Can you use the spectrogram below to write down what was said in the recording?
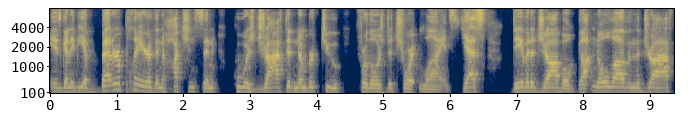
is going to be a better player than Hutchinson, who was drafted number two for those Detroit Lions. Yes, David Ojabo got no love in the draft.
